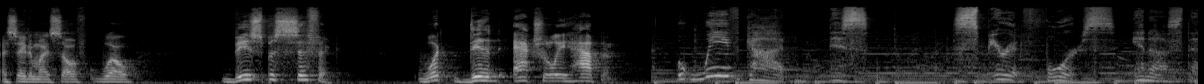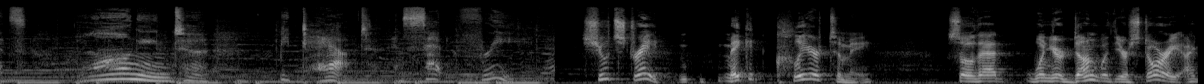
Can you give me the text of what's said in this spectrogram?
I say to myself, well, be specific. What did actually happen? But we've got this spirit force in us that's longing to be tapped and set free. Shoot straight. Make it clear to me so that when you're done with your story, I,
